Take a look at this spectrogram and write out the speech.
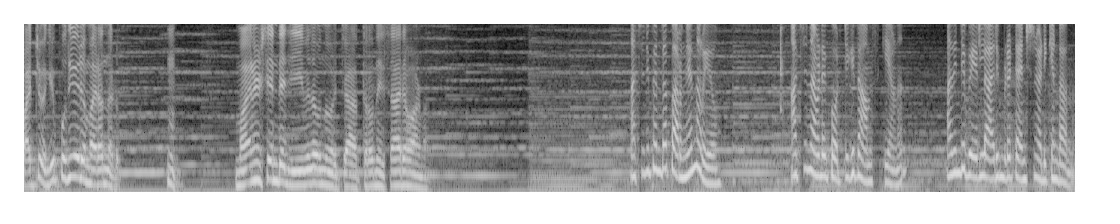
പറ്റുമെങ്കിൽ പുതിയൊരു മരം നടും. മനുഷ്യന്റെ ജീവിതം എന്ന് വെച്ചാൽ അത്ര നിസാരമാണ് അച്ഛനിപ്പോ എന്താ പറഞ്ഞെന്നറിയോ? അച്ഛൻ അവിടെ ഇപ്പൊ ഒറ്റയ്ക്ക് താമസിക്കുകയാണ്. അതിന്റെ പേരിൽ ആരും ഇവിടെ ടെൻഷൻ അടിക്കണ്ടെന്ന്.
